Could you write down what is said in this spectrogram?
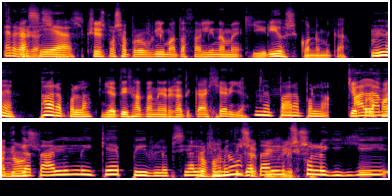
Εργασίας. Ξέρεις πόσα προβλήματα θα λύναμε, κυρίως οικονομικά; Ναι, πάρα πολλά. Γιατί θα ήταν εργατικά χέρια. Ναι, πάρα πολλά. Και αλλά με την προφανώς- κατάλληλη και επίβλεψη, αλλά και με Προφανώς την κατάλληλη επίβλεψη. ψυχολογική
